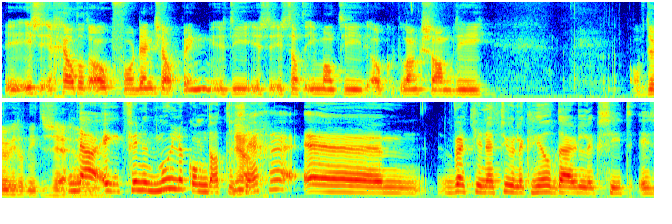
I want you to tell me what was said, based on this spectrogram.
Is, geldt dat ook voor Deng Xiaoping? Is, die, is, is dat iemand die ook langzaam die of durf je dat niet te zeggen? Nou, ik vind het moeilijk om dat te zeggen. Ehm, wat je natuurlijk heel duidelijk ziet, is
